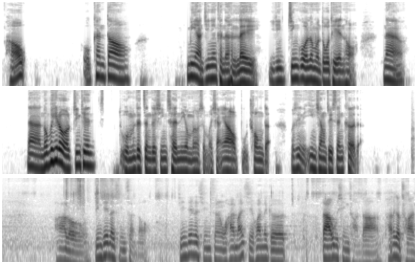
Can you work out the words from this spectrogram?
好，我看到米娅今天可能很累，已经经过那么多天哦。那那 Nobuhiro 今天我们的整个行程，你有没有什么想要补充的，或是你印象最深刻的？Hello，今天的行程哦，今天的行程我还蛮喜欢那个搭 U 型船的啊，它那个船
